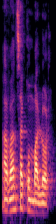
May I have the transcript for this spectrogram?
Avanza con valor.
